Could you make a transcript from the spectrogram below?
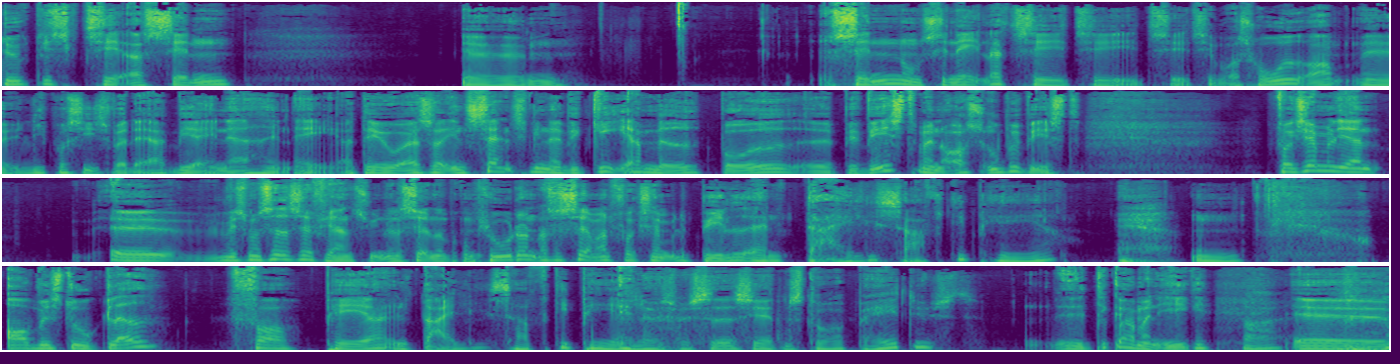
dygtigst til at sende, øh, sende nogle signaler til, til, til, til vores hoved om øh, lige præcis, hvad det er, vi er i nærheden af. Og det er jo altså en sans, vi navigerer med, både øh, bevidst, men også ubevidst. For eksempel, Jan, øh, hvis man sidder og ser fjernsyn, eller ser noget på computeren, og så ser man for eksempel et billede af en dejlig, saftig pære. Ja. Mm. Og hvis du er glad for pære, en dejlig, saftig pære, Eller hvis man sidder og ser den store bagdyst. øh, det gør man ikke, Nej. øh,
